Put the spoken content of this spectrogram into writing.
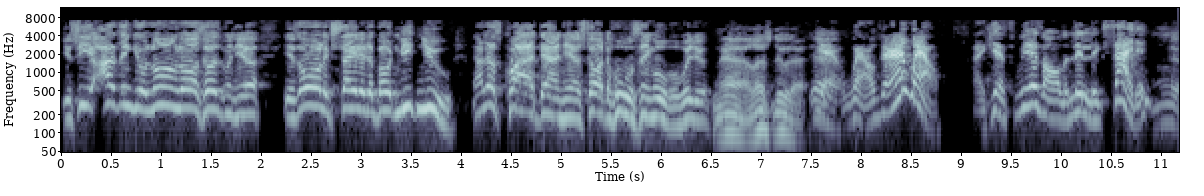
You see, I think your long-lost husband here is all excited about meeting you. Now let's quiet down here and start the whole thing over, will you? Yeah, let's do that. Yeah, well, very well. I guess we're all a little excited. Yeah.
